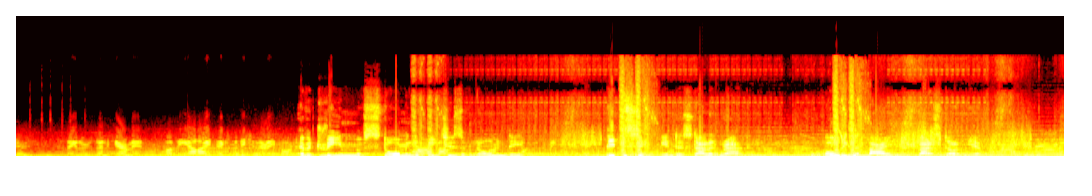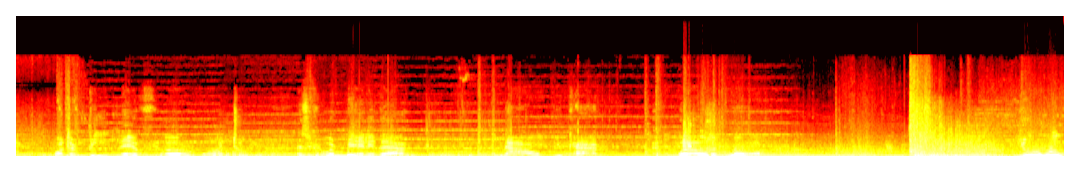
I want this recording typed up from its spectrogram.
and airmen of the Allied Expeditionary Force. Ever dream of storming the beaches of Normandy, blitzing into Stalingrad, holding the line at Bastogne? Want to relive World War II as if you were really there? Now you can. World at War. You will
